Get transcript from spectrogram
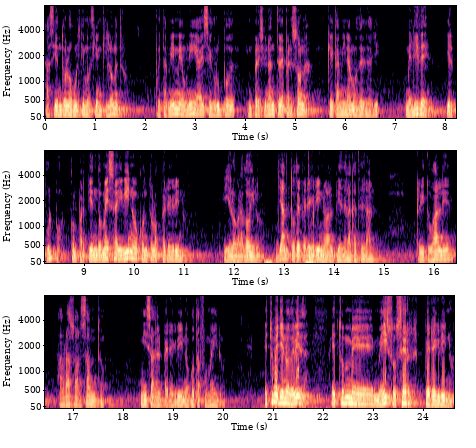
haciendo los últimos 100 kilómetros. Pues también me uní a ese grupo impresionante de personas que caminamos desde allí. Melide y el pulpo, compartiendo mesa y vino con todos los peregrinos. Y el obradoiro, llantos de peregrinos al pie de la catedral. Rituales, abrazo al santo, misa del peregrino, botafumeiro. Esto me llenó de vida, esto me, me hizo ser peregrino.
